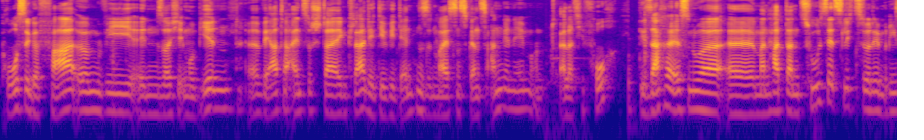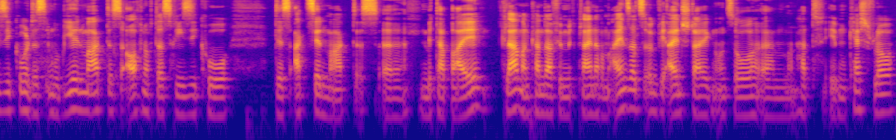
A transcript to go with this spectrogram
große Gefahr, irgendwie in solche Immobilienwerte äh, einzusteigen. Klar, die Dividenden sind meistens ganz angenehm und relativ hoch. Die Sache ist nur, äh, man hat dann zusätzlich zu dem Risiko des Immobilienmarktes auch noch das Risiko des Aktienmarktes äh, mit dabei. Klar, man kann dafür mit kleinerem Einsatz irgendwie einsteigen und so. Ähm, man hat eben Cashflow.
